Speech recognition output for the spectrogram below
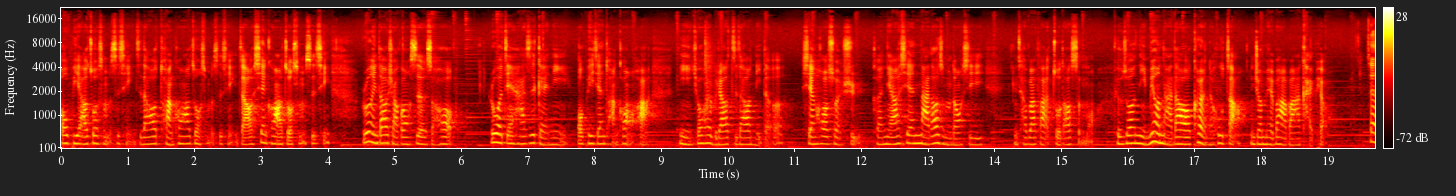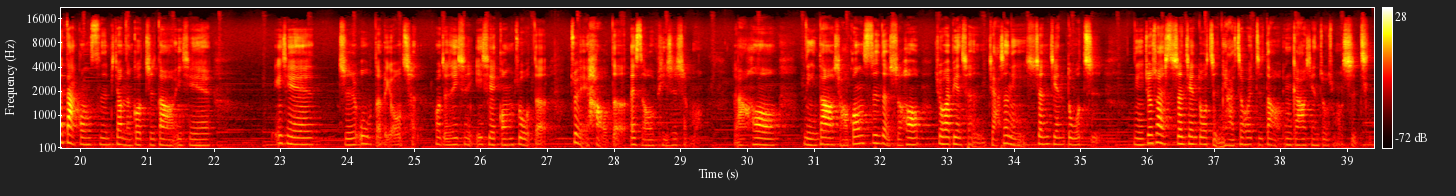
OP 要做什么事情，知道团控要做什么事情，知道线控要做什么事情。如果你到小公司的时候，如果今天他是给你 OP 兼团控的话，你就会比较知道你的先后顺序。可能你要先拿到什么东西，你才有办法做到什么。比如说你没有拿到客人的护照，你就没有办法帮他开票。在大公司比较能够知道一些一些职务的流程，或者是一些一些工作的最好的 SOP 是什么。然后你到小公司的时候，就会变成假设你身兼多职，你就算身兼多职，你还是会知道应该要先做什么事情。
